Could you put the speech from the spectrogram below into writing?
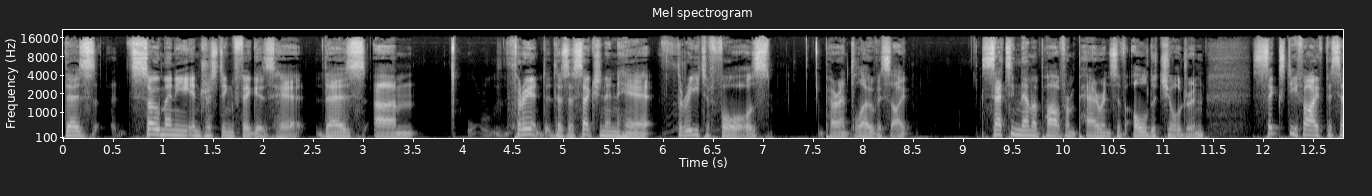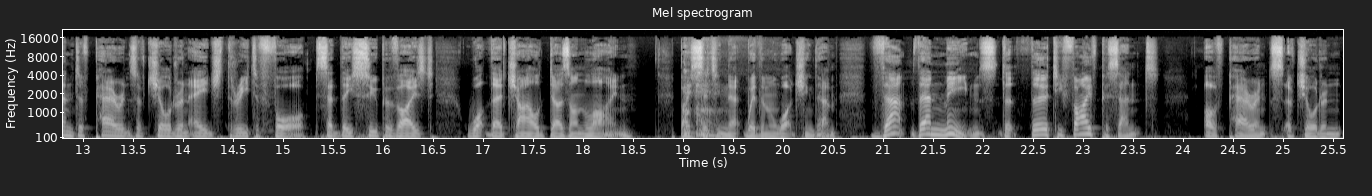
There's so many interesting figures here. There's um three. There's a section in here three to fours parental oversight, setting them apart from parents of older children 65% of parents of children aged 3 to 4 said they supervised what their child does online by sitting there with them and watching them. That then means that 35% of parents of children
